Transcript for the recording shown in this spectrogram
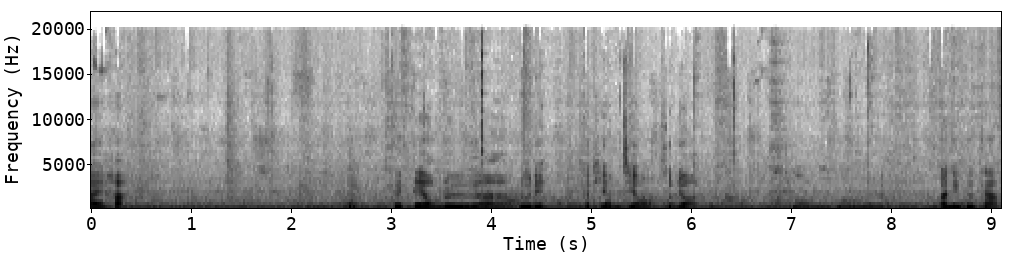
ไปค่ะก๋วยเตี๋ยวเรือ ดูดิ กระเทียมเจียวสุดยอด หอมหอมเลยอะอันนี้คือกาก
